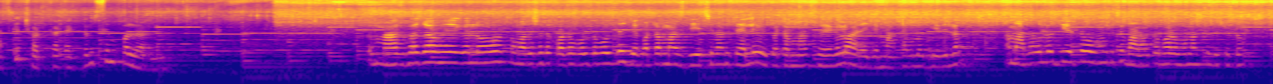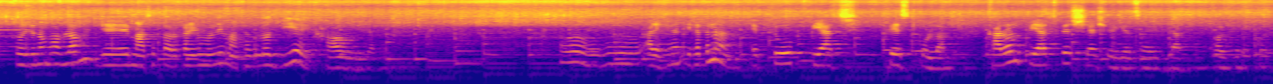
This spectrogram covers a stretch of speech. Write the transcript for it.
আজকে ছটকাট একদম সিম্পল রান্না। তো মাছ ভাজা হয়ে গেল। তোমাদের সাথে কথা বলতে বলতে যে কটা মাছ দিয়েছিলাম তেলে, ওই কটা মাছ হয়ে গেলো। আর এই যে মাথাগুলো দিয়ে দিলাম। আর মাথাগুলো দিয়ে তো আমি কিছু বানাতে পারব না ছোটো ছোটো। তো ওই জন্য ভাবলাম যে মাছের তরকারির মধ্যে মাথাগুলো দিয়ে খাওয়া হয়ে যাবে। আর এখানে এটাতে না একটু পেঁয়াজ পেস্ট করলাম। কারণ পেঁয়াজ পেস্ট শেষ হয়ে গেছে দেখো অল্প করে।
